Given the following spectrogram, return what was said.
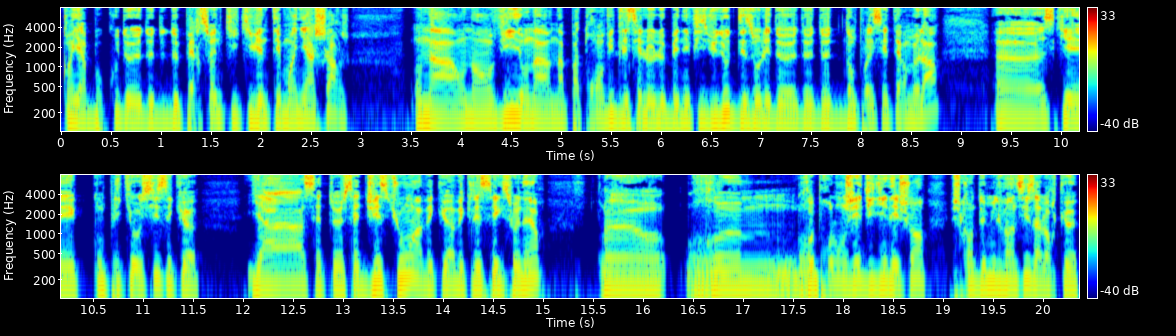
quand il y a beaucoup de, de, de personnes qui, qui, viennent témoigner à charge, on a on a envie, on a on n'a pas trop envie de laisser le, le bénéfice du doute. Désolé de d'employer ces termes-là. ce qui est compliqué aussi, c'est que il y a cette cette gestion avec avec les sélectionneurs euh, reprolonger Didier Deschamps jusqu'en 2026 alors que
